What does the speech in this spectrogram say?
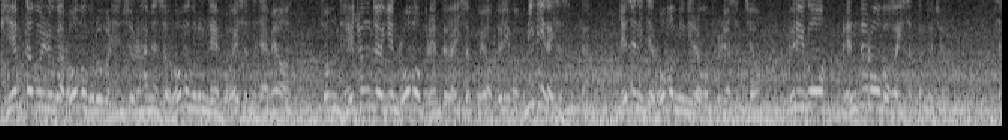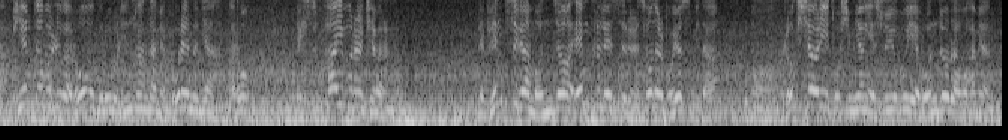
BMW가 로버 그룹을 인수를 하면서 로버 그룹 내에 뭐가 있었느냐면 좀 대중적인 로버 브랜드가 있었고요. 그리고 미니가 있었습니다. 예전에 이제 로버 미니라고 불렸었죠. 그리고 랜드로버가 있었던 거죠. 자, BMW가 로버 그룹을 인수한 다음에 뭘 했느냐? 바로 X5를 개발한 겁니다. 네, 벤츠가 먼저 M 클래스를 선을 보였습니다. 어, 럭셔리 도심형 SUV의 원조라고 하면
